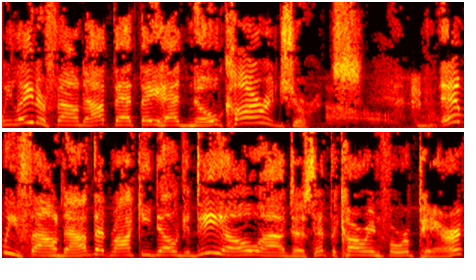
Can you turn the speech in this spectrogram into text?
we later found out that they had no car insurance. Then we found out that Rocky Delgadillo uh, sent the car in for repair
